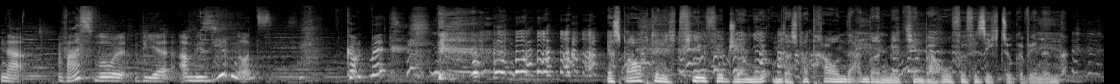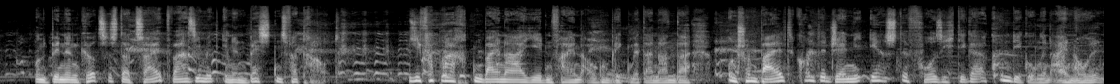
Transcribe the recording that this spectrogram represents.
Na, was wohl? Wir amüsieren uns. Kommt mit. Es brauchte nicht viel für Jenny, um das Vertrauen der anderen Mädchen bei Hofe für sich zu gewinnen. Und binnen kürzester Zeit war sie mit ihnen bestens vertraut. Sie verbrachten beinahe jeden freien Augenblick miteinander und schon bald konnte Jenny erste vorsichtige Erkundigungen einholen.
